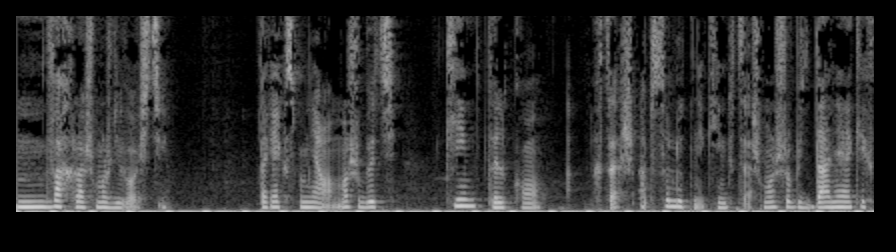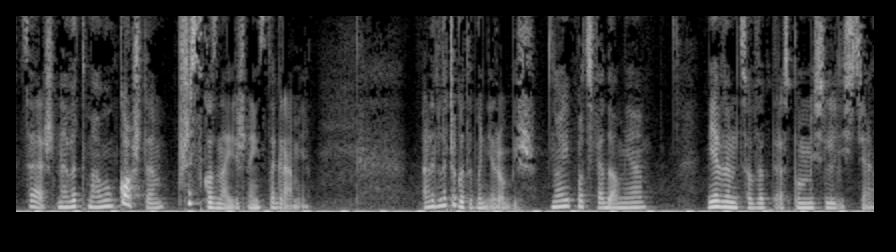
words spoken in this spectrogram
mm, wachlarz możliwości. Tak jak wspomniałam, możesz być kim tylko chcesz, absolutnie kim chcesz. Możesz robić dania, jakie chcesz, nawet małym kosztem. Wszystko znajdziesz na Instagramie ale dlaczego tego nie robisz? No i podświadomie, nie wiem, co wy teraz pomyśleliście,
